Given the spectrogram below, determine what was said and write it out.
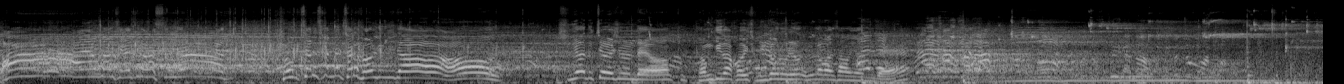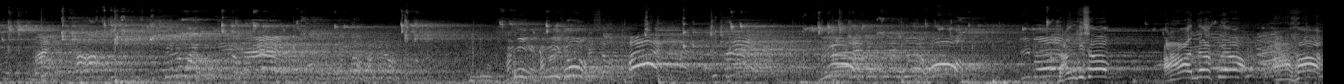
아, 아영광 잘 들어갔습니다. 경찰 3점차로 벌립니다. 아우, 중요한 득점을 주는데요. 경기가 거의 정적으로 흘러- 흘러간 상황이었는데. 양기섭 아, 안 들어갔고요. 아하.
